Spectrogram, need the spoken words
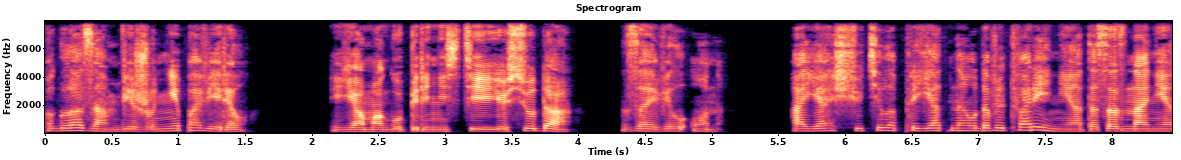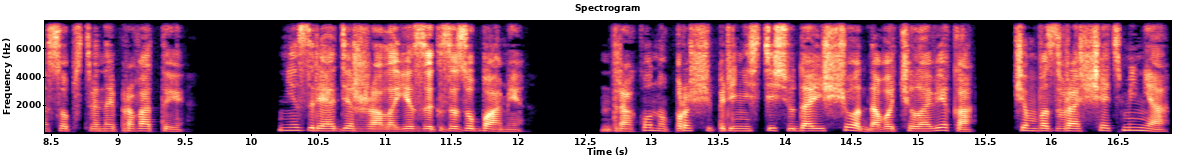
По глазам вижу, не поверил. «Я могу перенести ее сюда», — заявил он. А я ощутила приятное удовлетворение от осознания собственной правоты. Не зря держала язык за зубами. Дракону проще перенести сюда еще одного человека, чем возвращать меня.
